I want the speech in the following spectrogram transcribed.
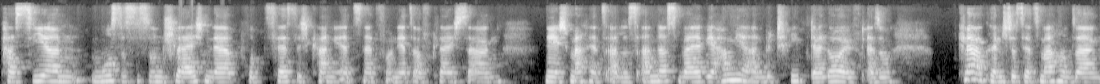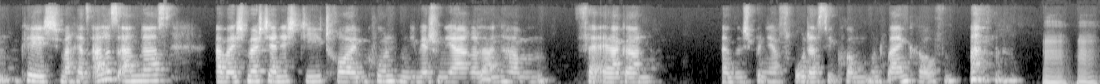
passieren muss. Es ist so ein schleichender Prozess. Ich kann jetzt nicht von jetzt auf gleich sagen, nee, ich mache jetzt alles anders, weil wir haben ja einen Betrieb, der läuft. Also klar könnte ich das jetzt machen und sagen, okay, ich mache jetzt alles anders, aber ich möchte ja nicht die treuen Kunden, die wir schon jahrelang haben, verärgern. Also ich bin ja froh, dass sie kommen und Wein kaufen. Mhm.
